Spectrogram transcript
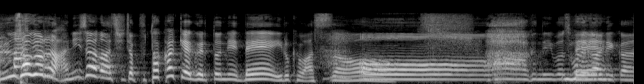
윤석열은 아니잖아 진짜 부탁할게 그랬더니 네 이렇게 왔어 어. 아 근데 이번 설에 네. 가니까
